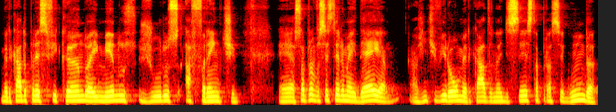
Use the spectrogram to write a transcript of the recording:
o mercado precificando aí menos juros à frente. É, só para vocês terem uma ideia, a gente virou o mercado né, de sexta para segunda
